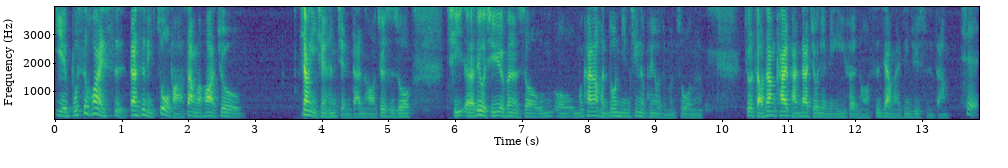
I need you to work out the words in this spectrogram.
也不是坏事，但是你做法上的话，就像以前很简单、哦，就是说七呃六七月份的时候，我们我我们看到很多年轻的朋友怎么做呢？就早上开盘在九点零一分、哦，市价买进去十张，是。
